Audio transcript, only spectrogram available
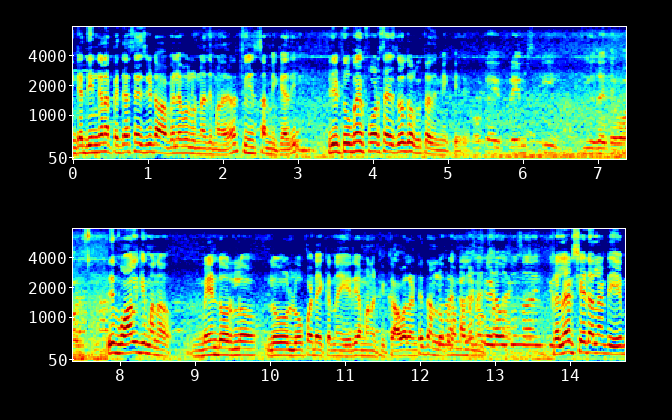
ఇంకా దీనికన్నా పెద్ద సైజ్ కూడా అవైలబుల్ ఉన్నది మన దగ్గర. చూపిస్తాం మీకు అది. ఇది టూ బై ఫోర్ సైజ్లో దొరుకుతుంది మీకు ఇది. ఇది వాల్కి మన మెయిన్ డోర్లో లో లోపల ఎక్కడైనా ఏరియా మనకి కావాలంటే దాని లోపల కలర్ షేడ్ అలాంటి ఏం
